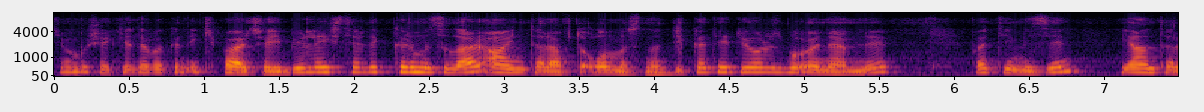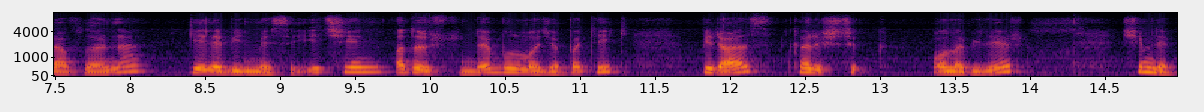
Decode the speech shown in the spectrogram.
Şimdi bu şekilde bakın iki parçayı birleştirdik. Kırmızılar aynı tarafta olmasına dikkat ediyoruz. Bu önemli. Patimizin yan taraflarına gelebilmesi için adı üstünde bulmaca patik biraz karışık olabilir. Şimdi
